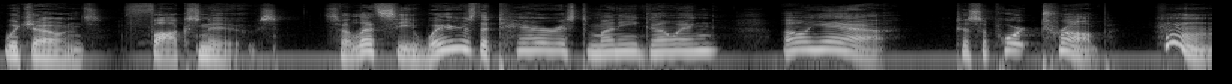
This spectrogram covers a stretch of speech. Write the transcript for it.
which owns Fox News. So let's see, where's the terrorist money going? Oh, yeah, to support Trump. Hmm.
